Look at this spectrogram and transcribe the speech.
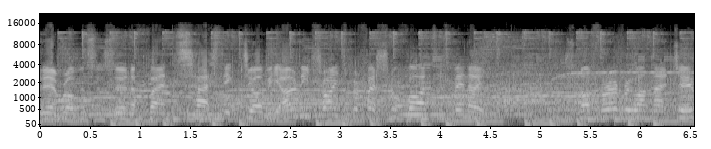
Liam Robinson's doing a fantastic job. He only trains professional fighters, Vinny. It's not for everyone, that gym.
